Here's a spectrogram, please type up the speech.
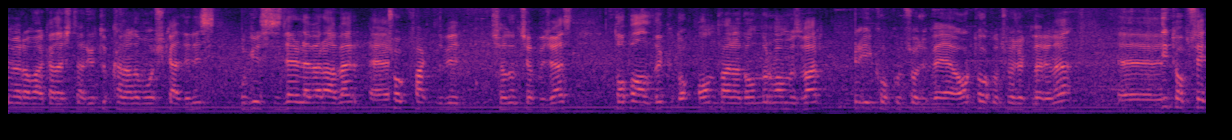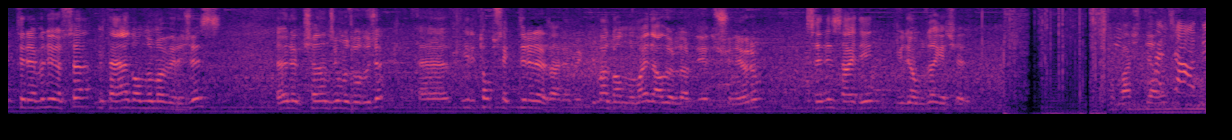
merhaba arkadaşlar. YouTube kanalıma hoş geldiniz. Bugün sizlerle beraber e, çok farklı bir challenge yapacağız. Top aldık. do- 10 tane dondurmamız var. İlkokul çocuk veya ortaokul çocuklarına e, bir top sektirebiliyorsa bir tane dondurma vereceğiz. Öyle bir challenge'ımız olacak. E, bir top sektirirler zaten büyük ihtimal. Dondurmayı da alırlar diye düşünüyorum. Seniz haydi videomuza geçelim. Başlayalım. Kaç abi?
